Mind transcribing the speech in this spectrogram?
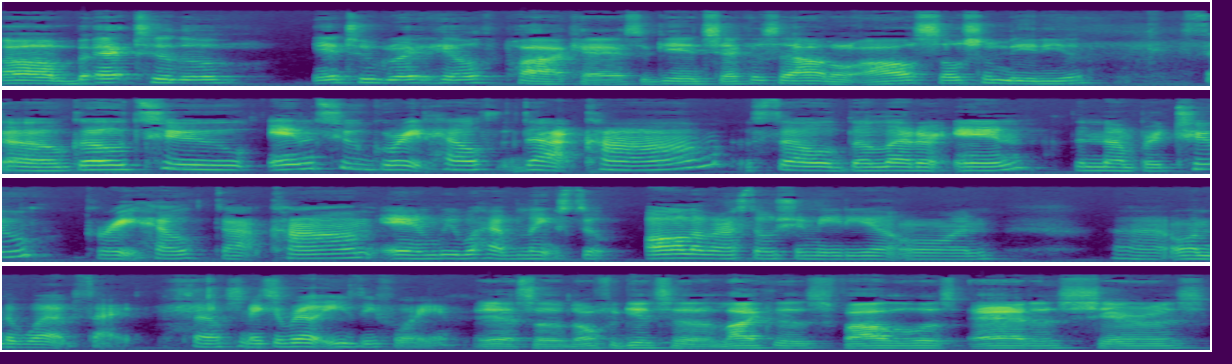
Um, back to the Into Great Health podcast. Again, check us out on all social media. So go to intogreathealth.com. So the letter N, the number two, greathealth.com, and we will have links to all of our social media on uh, on the website. So make it real easy for you. Yeah, so don't forget to like us, follow us, add us, share us,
